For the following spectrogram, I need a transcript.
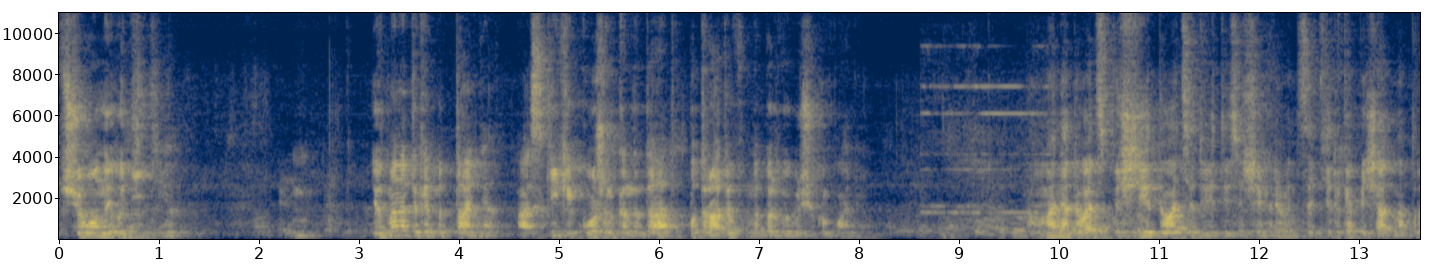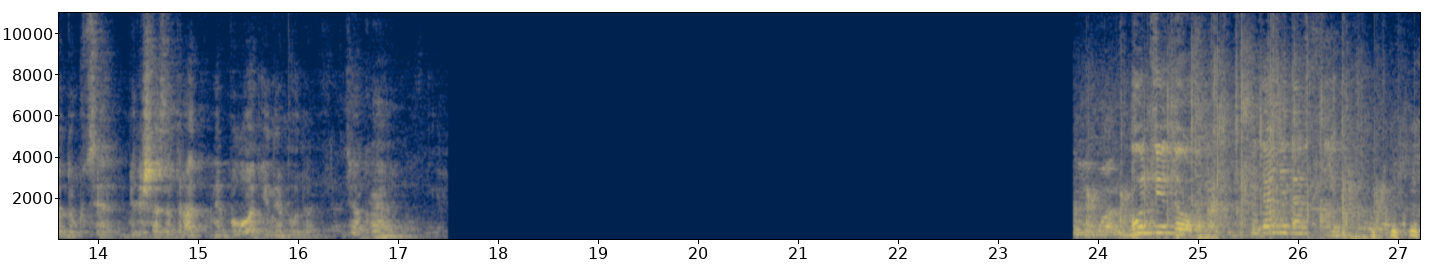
в що вони одіті. І от мене таке питання: а скільки кожен кандидат потратив на передвиборчу кампанію? У мене 20, почти 22 тисячі гривень. Це тільки печатна продукція. Більше затрат не було і не буде. Дякую. Будьте добрі, питання до всіх.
